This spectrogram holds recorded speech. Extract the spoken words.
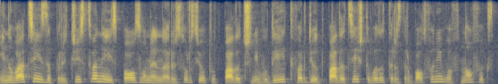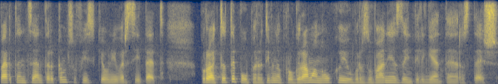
Иновации за пречистване и използване на ресурси от отпадъчни води и твърди отпадъци ще бъдат разработвани в нов експертен център към Софийския университет. Проектът е по оперативна програма Наука и образование за интелигентен растеж.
